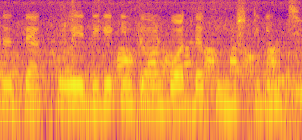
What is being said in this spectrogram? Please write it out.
তো দেখো এদিকে কিন্তু আমার বর দেখো মিষ্টি কিনছে।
